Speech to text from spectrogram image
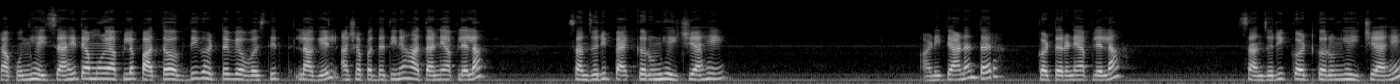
टाकून घ्यायचं आहे. त्यामुळे आपलं पातं अगदी घट्ट व्यवस्थित लागेल. अशा पद्धतीने हाताने आपल्याला सांजोरी पॅक करून घ्यायची आहे. आणि त्यानंतर कटरने आपल्याला सांजोरी कट करून घ्यायची आहे.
